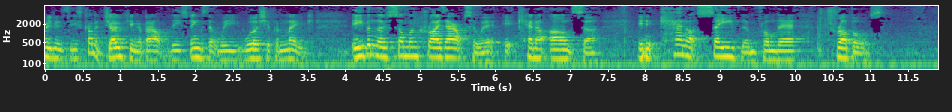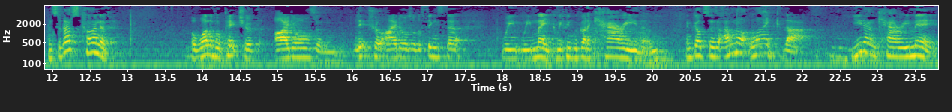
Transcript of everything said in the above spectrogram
I mean, he's kind of joking about these things that we worship and make. Even though someone cries out to it, it cannot answer, and it cannot save them from their troubles. And so that's kind of a wonderful picture of idols and literal idols or the things that we, we make. We think we've got to carry them. And God says, I'm not like that. You don't carry me.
